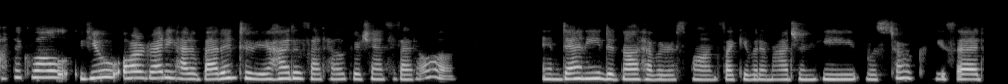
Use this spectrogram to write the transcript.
I'm like, well, you already had a bad interview. How does that help your chances at all? And Danny did not have a response like you would imagine. He was stuck. He said,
